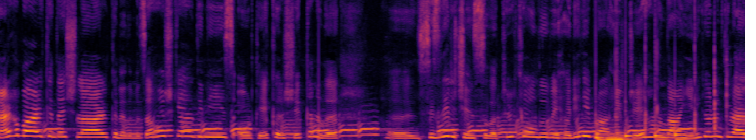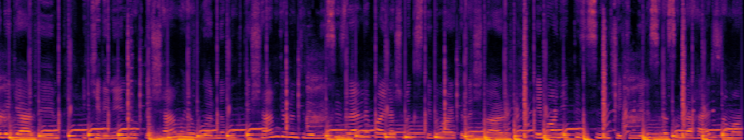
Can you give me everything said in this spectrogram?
Merhaba arkadaşlar, kanalımıza hoş geldiniz. Ortaya Karışık kanalı e, sizler için Sıla Türkoğlu ve Halil İbrahim Ceyhan'dan yeni görüntülerle geldim. İkilinin muhteşem uyumlarını, muhteşem görüntülerini sizlerle paylaşmak istedim arkadaşlar. Emanet dizisinin çekimleri sırasında her zaman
